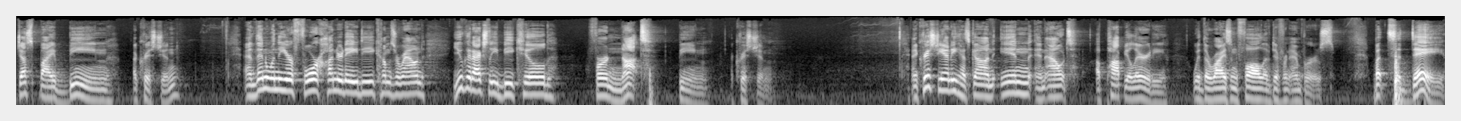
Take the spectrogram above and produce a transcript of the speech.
just by being a Christian. And then when the year 400 AD comes around, you could actually be killed for not being a Christian. And Christianity has gone in and out of popularity with the rise and fall of different emperors. But today,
